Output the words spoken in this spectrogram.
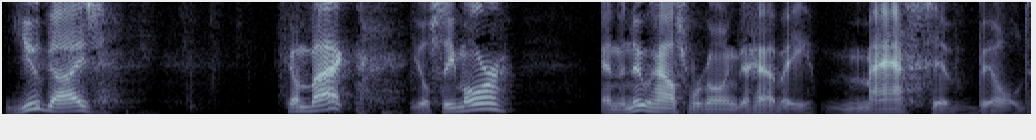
you guys Come back, you'll see more. And the new house, we're going to have a massive build,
